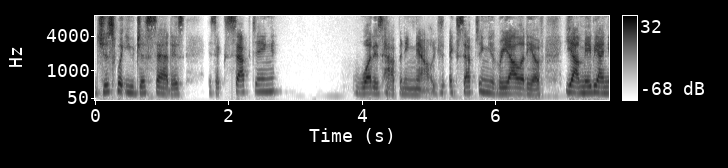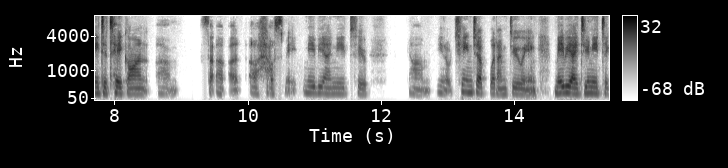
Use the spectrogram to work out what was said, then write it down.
just what you just said is is accepting what is happening now accepting the reality of yeah maybe i need to take on um, a, a, housemate. Maybe i need to um, you know change up what i'm doing. Maybe i do need to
